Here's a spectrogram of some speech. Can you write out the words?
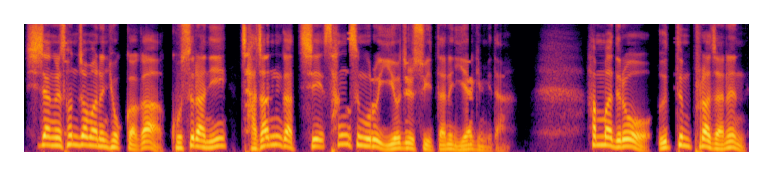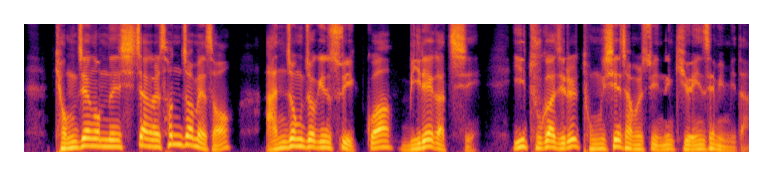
시장을 선점하는 효과가 고스란히 자잔같이 상승으로 이어질 수 있다는 이야기입니다. 한마디로 으뜸 프라자는 경쟁 없는 시장을 선점해서 안정적인 수익과 미래 가치 이 두 가지를 동시에 잡을 수 있는 기회인 셈입니다.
